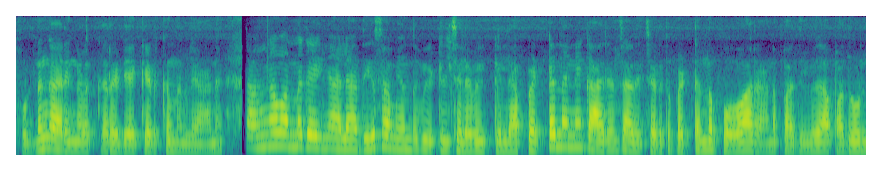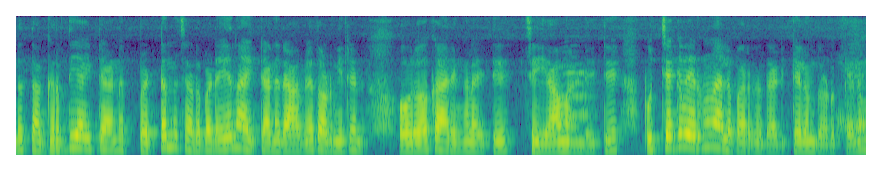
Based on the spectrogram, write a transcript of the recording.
ഫുഡും കാര്യങ്ങളൊക്കെ റെഡിയാക്കി എടുക്കുന്നുള്ളതാണ് തങ്ങ വന്നു കഴിഞ്ഞാൽ അധിക സമയമൊന്നും വീട്ടിൽ ചിലവഴിക്കില്ല. പെട്ടെന്ന് തന്നെ കാര്യം സാധിച്ചെടുത്ത് പെട്ടെന്ന് പോവാറാണ് പതിവ്. അപ്പോൾ അതുകൊണ്ട് തകൃതിയായിട്ടാണ് പെട്ടെന്ന് ചടപടേന്നായിട്ടാണ് രാവിലെ തുടങ്ങിയിട്ടുണ്ട് ഓരോ കാര്യങ്ങളായിട്ട് ചെയ്യാൻ വേണ്ടിയിട്ട്. ഉച്ചയ്ക്ക് വരുന്നതല്ല പറഞ്ഞത് അടിക്കലും തുടക്കലും.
